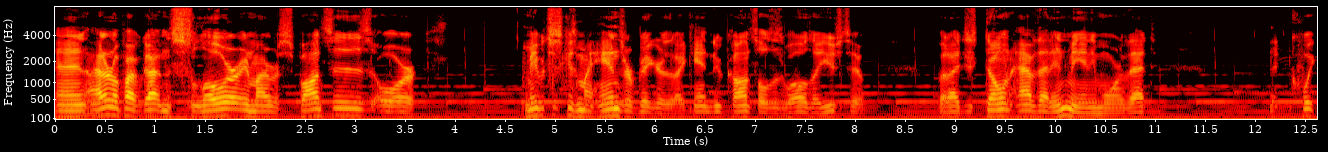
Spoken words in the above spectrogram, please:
And I don't know if I've gotten slower in my responses or maybe it's just because my hands are bigger that I can't do consoles as well as I used to. But I just don't have that in me anymore. That that quick.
